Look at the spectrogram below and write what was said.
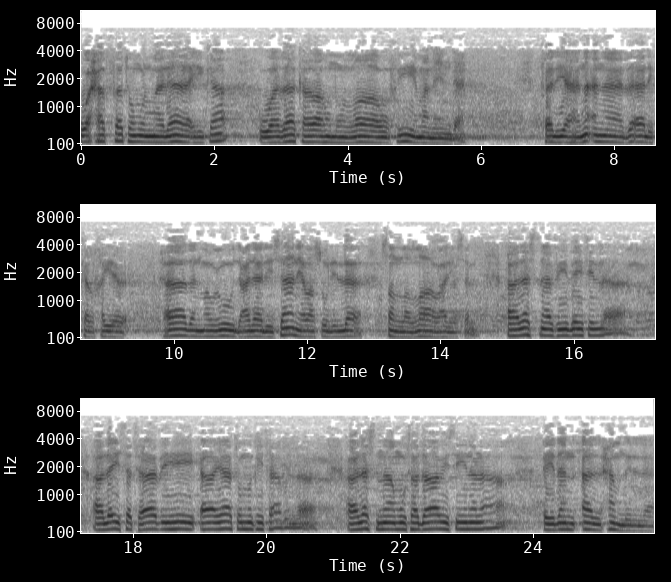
وحفتهم الملائكة وذكرهم الله في من عنده. فليهنأنا ذلك الخير. هذا الموعود على لسان رسول الله صلى الله عليه وسلم. ألسنا في بيت الله؟ أليست هذه آيات من كتاب الله؟ ألسنا متدارسين لها؟ إذا الحمد لله.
